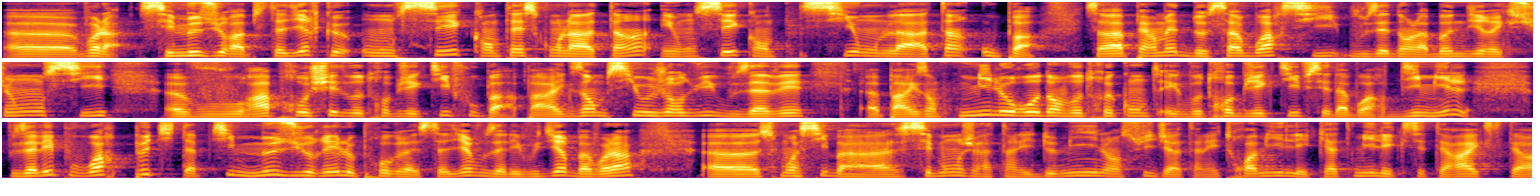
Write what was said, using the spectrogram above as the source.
voilà, c'est mesurable. C'est-à-dire qu'on sait quand est-ce qu'on l'a atteint et on sait quand, si on l'a atteint ou pas. Ça va permettre de savoir si vous êtes dans la bonne direction, si vous vous rapprochez de votre objectif ou pas. Par exemple, si aujourd'hui vous avez, par exemple, 1000 euros dans votre compte et que votre objectif c'est d'avoir 10 000, vous allez pouvoir petit à petit mesurer le progrès. C'est-à-dire, vous allez vous dire, bah voilà, euh, ce mois-ci, bah, c'est bon, j'ai atteint les 2000, ensuite j'ai atteint les 3000, les 4000, etc., etc.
